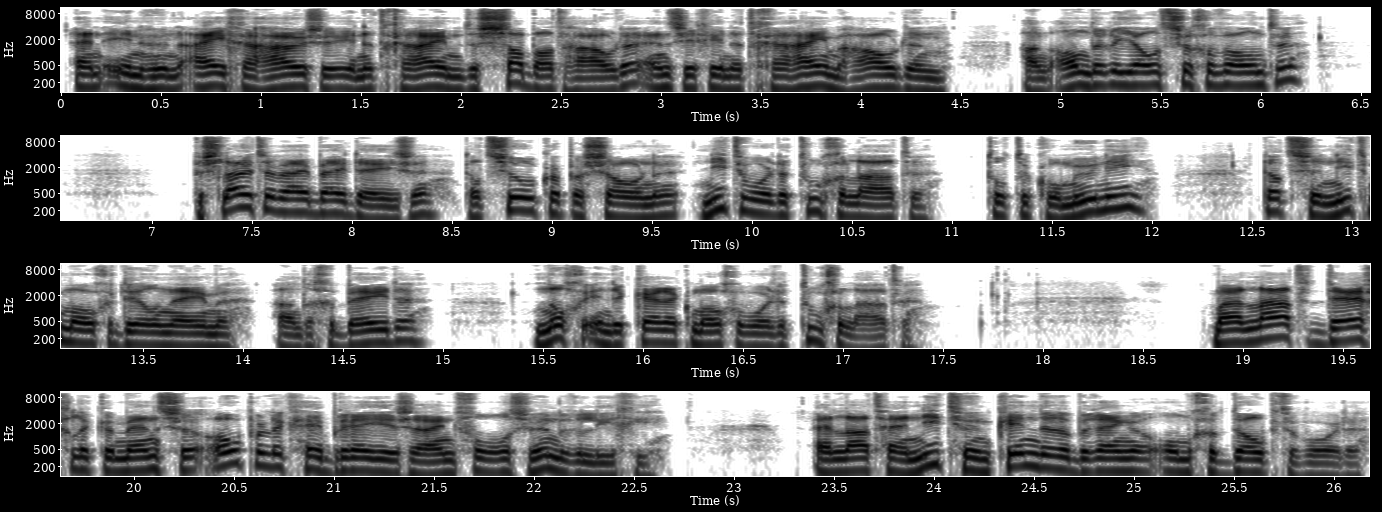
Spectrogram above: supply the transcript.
en in hun eigen huizen in het geheim de Sabbat houden en zich in het geheim houden aan andere Joodse gewoonten, besluiten wij bij deze dat zulke personen niet worden toegelaten tot de communie, dat ze niet mogen deelnemen aan de gebeden, noch in de kerk mogen worden toegelaten. Maar laat dergelijke mensen openlijk Hebreeën zijn volgens hun religie, en laat hen niet hun kinderen brengen om gedoopt te worden.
